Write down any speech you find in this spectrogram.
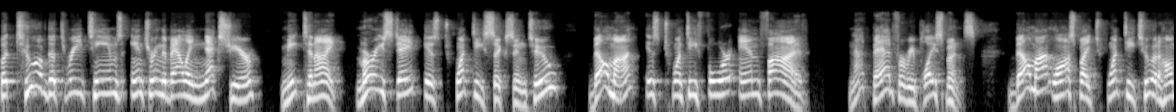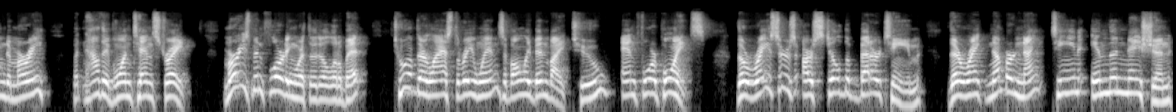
but two of the three teams entering the Valley next year meet tonight. Murray State is 26 and 2. Belmont is 24 and 5. Not bad for replacements. Belmont lost by 22 at home to Murray, but now they've won 10 straight. Murray's been flirting with it a little bit. Two of their last three wins have only been by two and four points. The Racers are still the better team. They're ranked number 19 in the nation,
